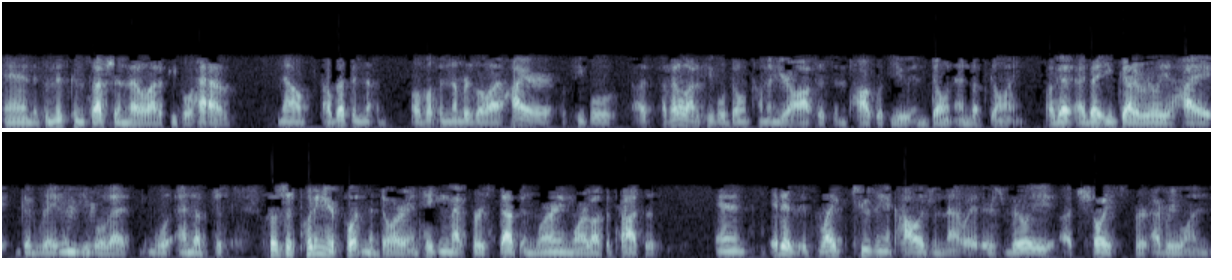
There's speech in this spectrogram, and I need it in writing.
and it's a misconception that a lot of people have. Now, I'll bet the I'll bet the numbers a lot higher of people. I- I've had a lot of people don't come into your office and talk with you and don't end up going. I bet I bet you've got a really high good rate of Mhm. people that will end up just. So it's just putting your foot in the door and taking that first step and learning more about the process. And it is. It's like choosing a college in that way. There's really a choice for everyone,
